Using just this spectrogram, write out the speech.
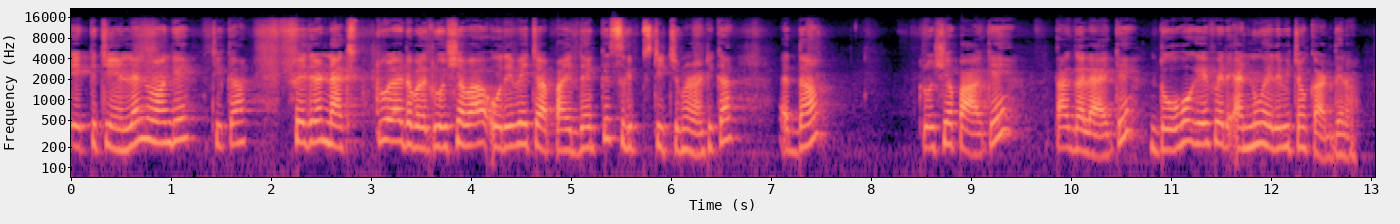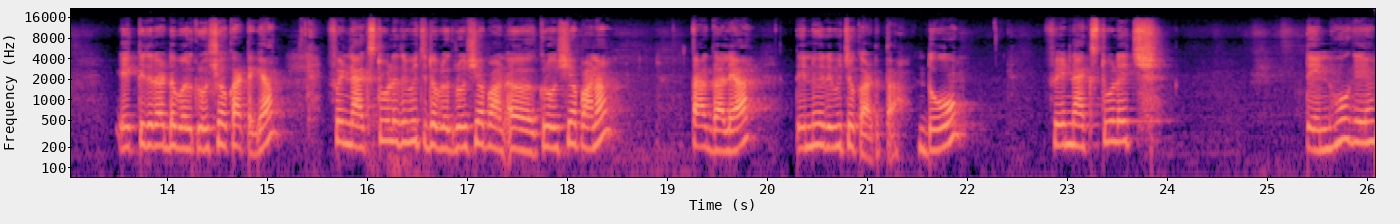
ਇੱਕ ਚੇਨ ਲੈ ਲਵਾਂਗੇ, ਠੀਕ ਆ? ਫਿਰ ਜਿਹੜਾ ਨੈਕਸਟ ਵਾਲਾ ਡਬਲ ਕਰੋਸ਼ੀਆ ਵਾ, ਉਹਦੇ ਵਿੱਚ ਆਪਾਂ ਇਦਾਂ ਇੱਕ ਸਲਿਪ ਸਟਿਚ ਬਣਾਉਣਾ, ਠੀਕ ਆ? ਇਦਾਂ ਕਰੋਸ਼ੀਆ ਪਾ ਕੇ, ਧਾਗਾ ਲੈ ਕੇ, ਦੋ ਹੋ ਗਏ, ਫਿਰ ਇਹਨੂੰ ਇਹਦੇ ਵਿੱਚੋਂ ਕੱਢ ਦੇਣਾ। ਇੱਕ ਜਿਹੜਾ ਡਬਲ ਕਰੋਸ਼ੀਆ ਉਹ ਕੱਟ ਗਿਆ। ਫਿਰ ਨੈਕਸਟ ਵਾਲੇ ਦੇ ਵਿੱਚ ਡਬਲ ਕਰੋਸ਼ੀਆ ਪਾ ਕਰੋਸ਼ੀਆ ਪਾਣਾ, ਧਾਗਾ ਲਿਆ, ਤੇ ਇਹਨੂੰ ਇਹਦੇ ਵਿੱਚੋਂ ਕੱਢਤਾ। ਦੋ, ਫਿਰ ਨੈਕਸਟ ਵਾਲੇ 'ਚ ਤਿੰਨ ਹੋ ਗਏ।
